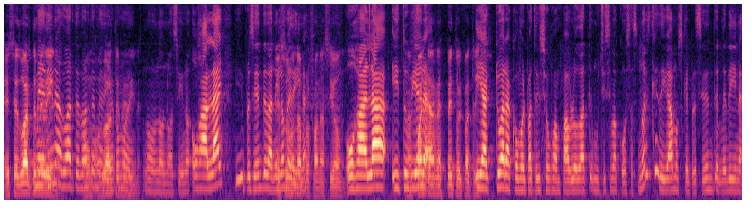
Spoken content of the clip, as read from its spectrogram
Ese Duarte Medina, Medina. Duarte, Duarte Medina, Duarte ¿cómo Medina. es? No, no, no, así no. Ojalá y el presidente Danilo Eso es Medina, una profanación. ojalá y Una tuviera falta de respeto al y patricio. actuara como el patricio Juan Pablo Duarte muchísimas cosas. No es que digamos que el presidente Medina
